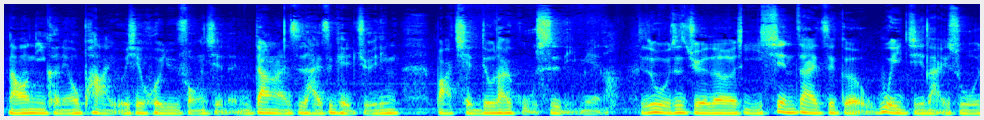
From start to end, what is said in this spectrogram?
然后你可能又怕有一些汇率风险的，你当然是还是可以决定把钱丢在股市里面啊。其实我是觉得。以现在这个位阶来说，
